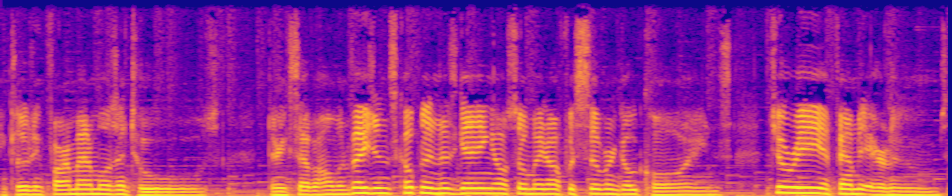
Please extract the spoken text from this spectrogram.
including farm animals and tools. During several home invasions, Copeland and his gang also made off with silver and gold coins, jewelry, and family heirlooms,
